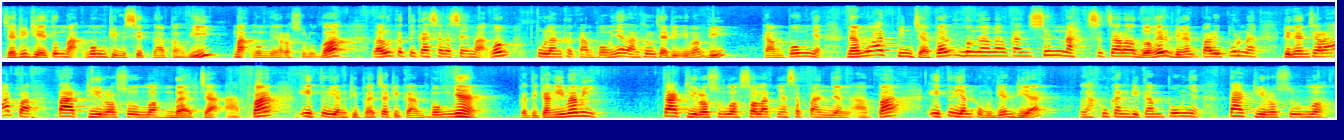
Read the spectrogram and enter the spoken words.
Jadi dia itu makmum di Masjid Nabawi, makmumnya Rasulullah. Lalu ketika selesai makmum, pulang ke kampungnya langsung jadi imam di kampungnya. Nah Mu'ad bin Jabal mengamalkan sunnah secara dohir dengan paripurna. Dengan cara apa? Tadi Rasulullah membaca apa, itu yang dibaca di kampungnya ketika ngimami. Tadi Rasulullah sholatnya sepanjang apa, itu yang kemudian dia lakukan di kampungnya. Tadi Rasulullah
